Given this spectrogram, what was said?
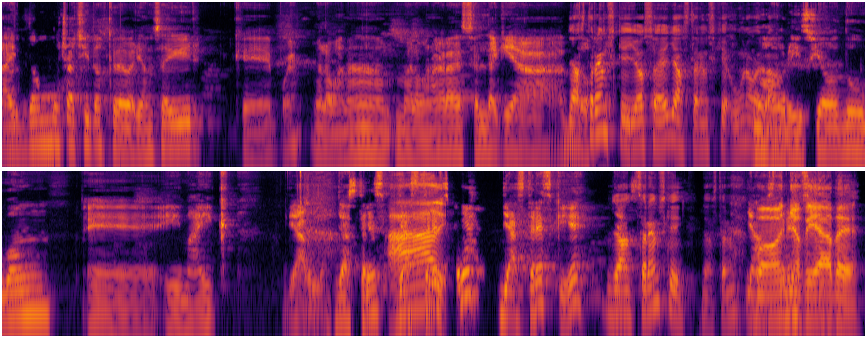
hay, dos muchachitos que deberían seguir que pues me lo van a, me lo van a agradecer de aquí a... Jastremski, yo sé, Jastremski uno, ¿verdad? Mauricio Dubón eh, y Mike Diablo. Jastres, ¿eh? Jastremski. Coño, fíjate.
